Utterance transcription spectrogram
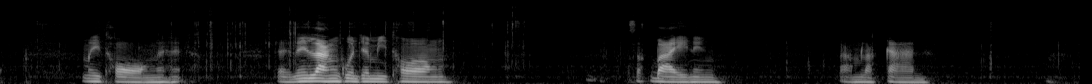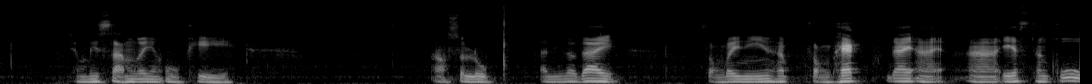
กไม่ทองนะฮะ แต่ในรังควรจะมีทอง สักใบหนึ่ง ตามหลักการ ยังไม่ซ้ำก็ยังโอเค เอาสรุป อันนี้เราได้ สองใบนี้นะครับสองแพ็คได้ R RS ทั้งคู่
